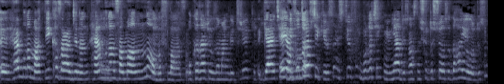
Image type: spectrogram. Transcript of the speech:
e, hem buna maddi kazancının hem Evet. buna zamanının olması lazım. O kadar çok zaman götürüyor ki. Gerçekten Hey, bir bunu- fotoğraf çekiyorsun istiyorsun ki burada çekmeyeyim ya diyorsun aslında şurada şu olsa daha iyi olur diyorsun.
